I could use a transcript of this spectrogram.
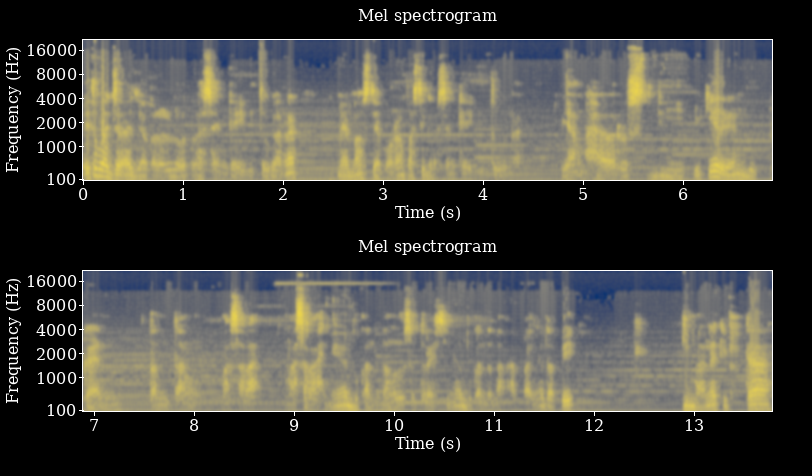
itu wajar aja kalau lu rasain kayak gitu karena memang setiap orang pasti ngerasain kayak gitu. Nah yang harus dipikirin bukan tentang masalah masalahnya bukan tentang lu stresnya bukan tentang apanya tapi gimana kita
